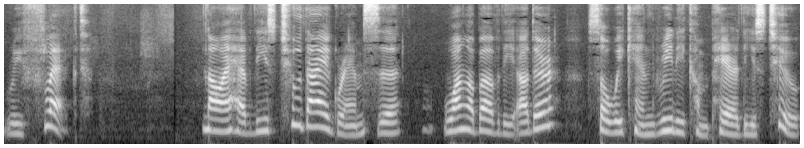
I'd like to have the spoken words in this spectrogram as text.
reflect. Now I have these two diagrams, uh, one above the other, so we can really compare these two.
